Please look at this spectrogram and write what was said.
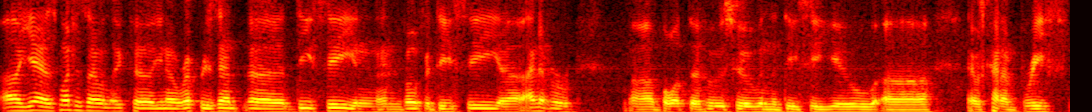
Uh, yeah, as much as I would like to, you know, represent uh, DC and, and vote for DC, uh, I never uh, bought the Who's Who in the DCU. Uh, it was kind of brief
